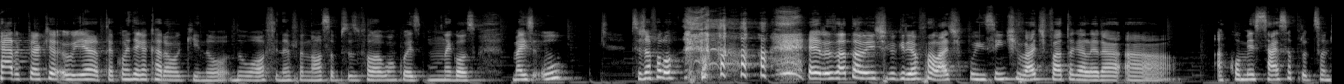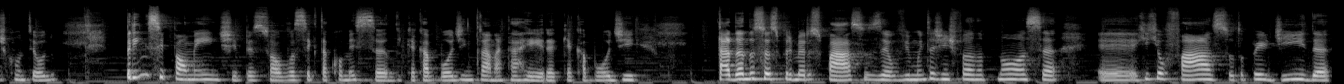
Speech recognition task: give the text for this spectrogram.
Cara, pior que eu ia até comentei com a Carol aqui no, no off, né? Falei, nossa, eu preciso falar alguma coisa, um negócio. Mas o. Você já falou. Era exatamente o que eu queria falar, tipo, incentivar de fato a galera a, a começar essa produção de conteúdo. Principalmente, pessoal, você que está começando, que acabou de entrar na carreira, que acabou de tá dando os seus primeiros passos. Eu vi muita gente falando, nossa, é, o que, que eu faço? Eu tô perdida.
